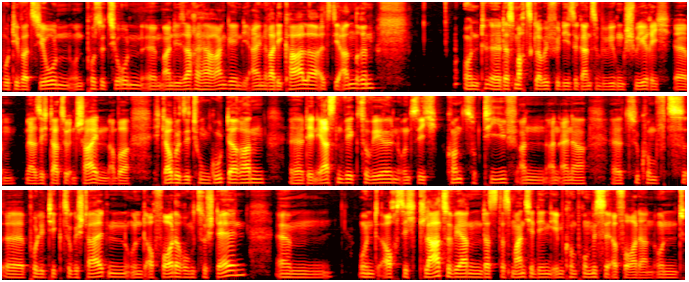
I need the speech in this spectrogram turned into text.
Motivationen und Positionen ähm, an die Sache herangehen. Die einen radikaler als die anderen. Und äh, das macht es, glaube ich, für diese ganze Bewegung schwierig, ähm, ja, sich da zu entscheiden. Aber ich glaube, sie tun gut daran, äh, den ersten Weg zu wählen und sich konstruktiv an, an einer äh, Zukunftspolitik zu gestalten und auch Forderungen zu stellen. Ähm, und auch sich klar zu werden, dass, dass manche Dinge eben Kompromisse erfordern. Und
